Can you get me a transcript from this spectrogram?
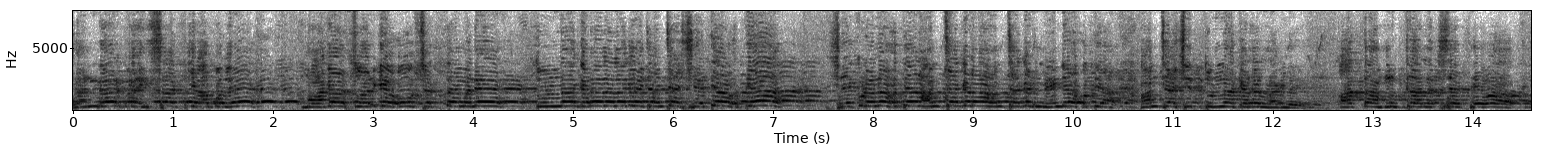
धनगर कैसा क्या बोले? मागासवर्गीय होऊ शकतं म्हणे. तुलना करायला लागले ज्यांच्या शेत्या होत्या शेकडो ना होत्या आमच्याकडे आमच्याकडे मेंढ्या होत्या. आमच्याशी तुलना करायला लागले. आता मुद्दा लक्षात ठेवा.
